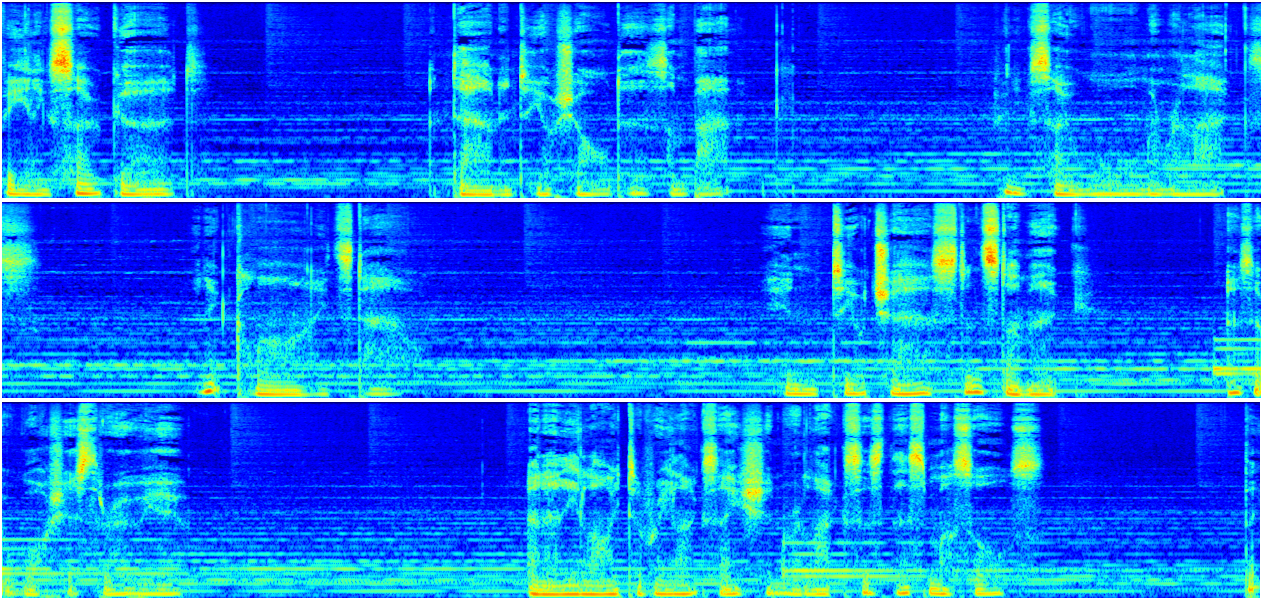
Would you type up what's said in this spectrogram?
feeling so good, and down into your shoulders and back, feeling so warm and relaxed, and it glides down into your chest and stomach as it washes through you. And any light of relaxation relaxes these muscles that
